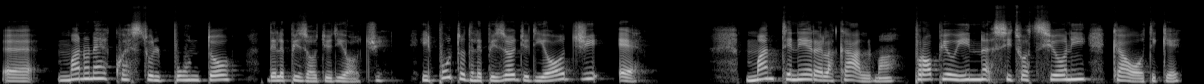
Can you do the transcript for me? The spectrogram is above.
eh, ma non è questo il punto dell'episodio di oggi. Il punto dell'episodio di oggi è mantenere la calma proprio in situazioni caotiche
